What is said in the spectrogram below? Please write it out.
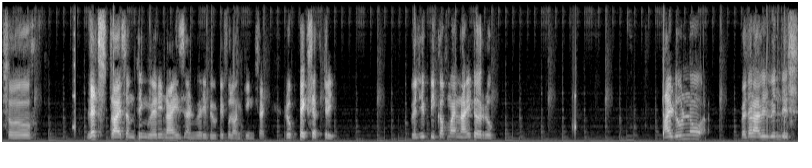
so let's try something very nice and very beautiful on king side. Rook takes f3. Will he pick up my knight or rook? I don't know whether I will win this.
